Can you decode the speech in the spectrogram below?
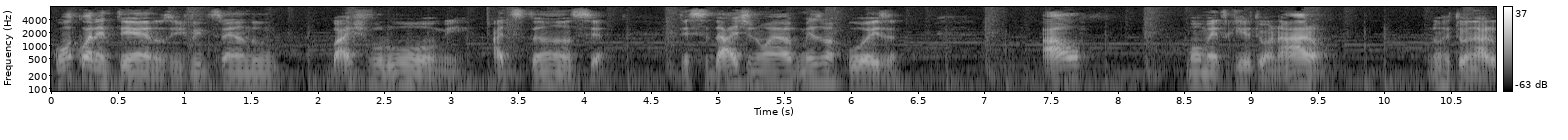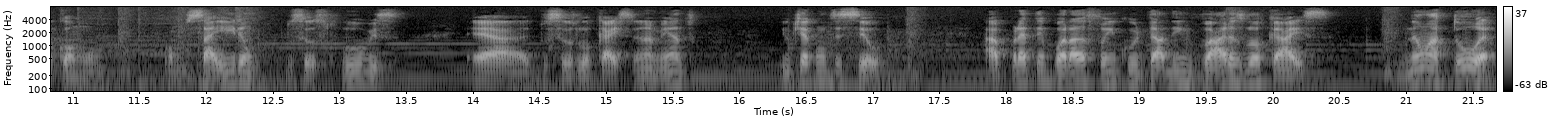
com a quarentena, os indivíduos treinando baixo volume, a distância, intensidade não é a mesma coisa. Ao momento que retornaram, não retornaram como, como saíram dos seus clubes, é, dos seus locais de treinamento. E o que aconteceu? A pré-temporada foi encurtada em vários locais. Não à toa,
